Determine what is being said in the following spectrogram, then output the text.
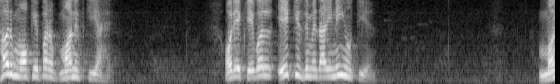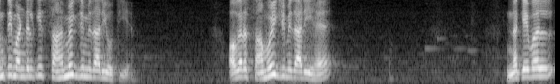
हर मौके पर अपमानित किया है। और ये केवल एक की ज़िम्मेदारी नहीं होती है। मंत्रिमंडल की सामूहिक ज़िम्मेदारी होती है। अगर सामूहिक ज़िम्मेदारी है, न केवल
